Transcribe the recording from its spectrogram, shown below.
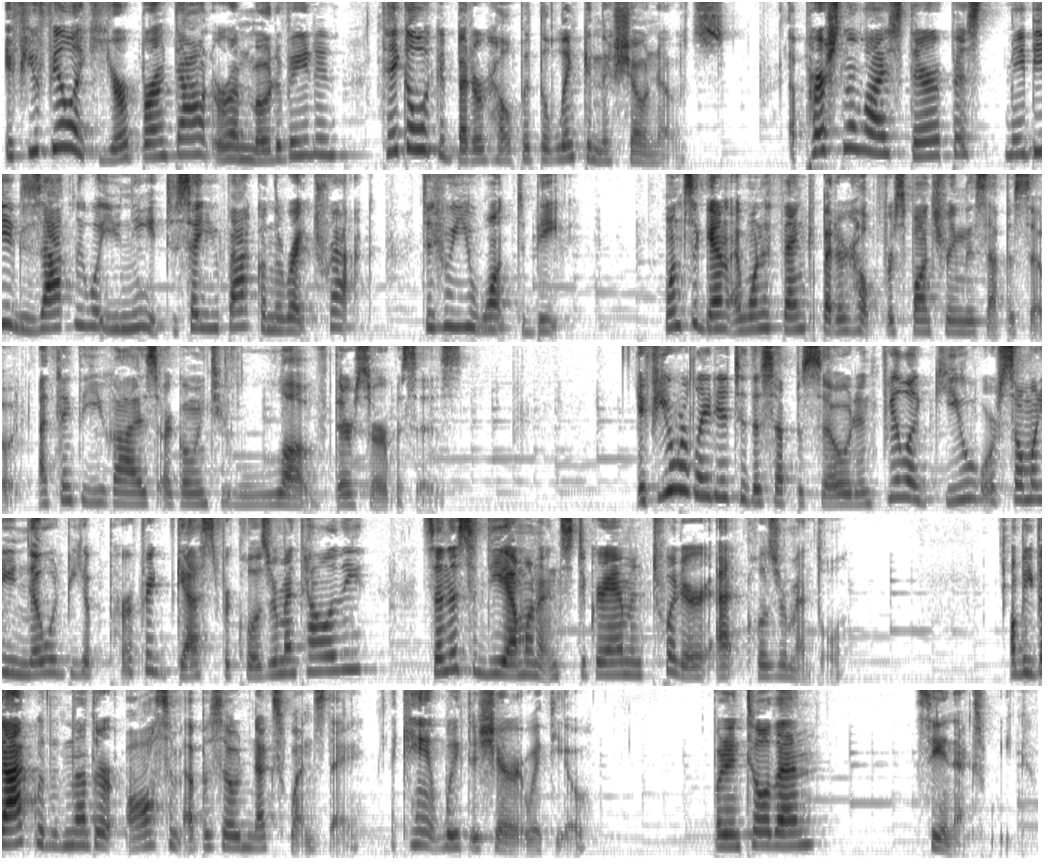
If you feel like you're burnt out or unmotivated, take a look at BetterHelp at the link in the show notes. A personalized therapist may be exactly what you need to set you back on the right track to who you want to be. Once again, I want to thank BetterHelp for sponsoring this episode. I think that you guys are going to love their services. If you related to this episode and feel like you or someone you know would be a perfect guest for Closer Mentality, send us a DM on Instagram and Twitter at Closer Mental. I'll be back with another awesome episode next Wednesday. I can't wait to share it with you. But until then, see you next week.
